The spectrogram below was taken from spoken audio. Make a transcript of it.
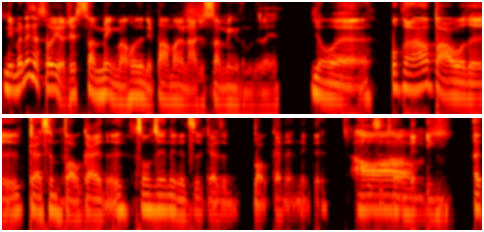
你们那个时候有去算命吗？或者你爸妈有拿去算命什么之类的？有诶、欸，我本来要把我的改成宝盖的，中间那个字改成宝盖的那个，哦，是同一个音。呃，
